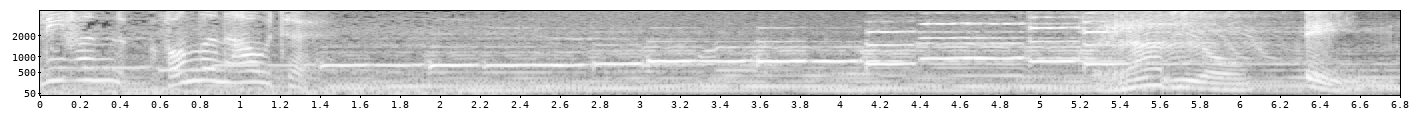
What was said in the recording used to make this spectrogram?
Lieven van den Houten. Radio 1.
